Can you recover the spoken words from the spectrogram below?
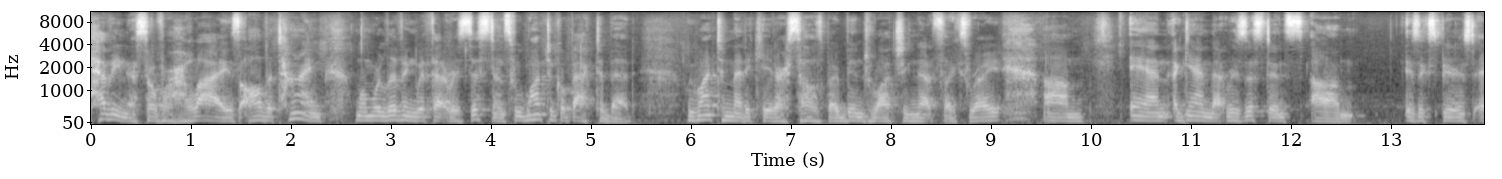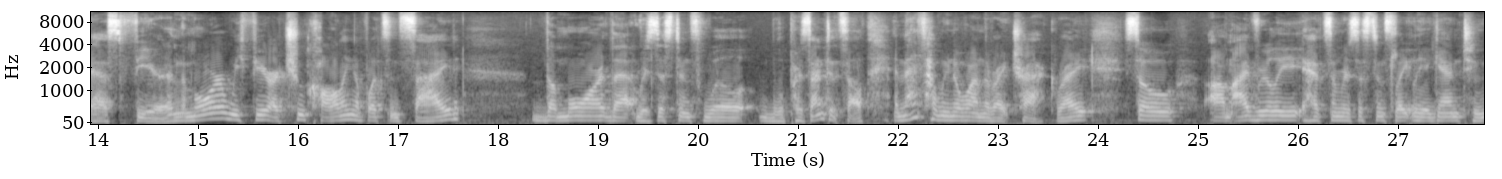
heaviness over our lives all the time when we're living with that resistance. We want to go back to bed. We want to medicate ourselves by binge watching Netflix, right? Um, and again, that resistance um, is experienced as fear. And the more we fear our true calling of what's inside, the more that resistance will will present itself and that's how we know we're on the right track right so Um, I've really had some resistance lately again to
